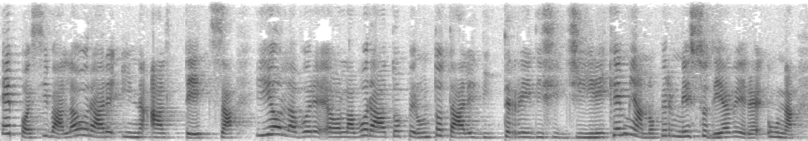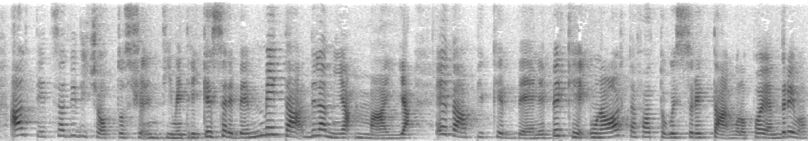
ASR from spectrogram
e poi si va a lavorare in altezza. Io lavore, ho lavorato per un totale di 13 giri che mi hanno permesso di avere una altezza di 18 centimetri che sarebbe metà della mia maglia. E va più che bene perché una volta fatto questo rettangolo poi andremo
